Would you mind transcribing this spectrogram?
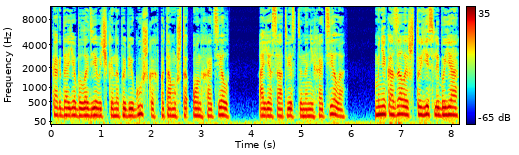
когда я была девочкой на побегушках, потому что он хотел, а я, соответственно, не хотела, мне казалось, что если бы я...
